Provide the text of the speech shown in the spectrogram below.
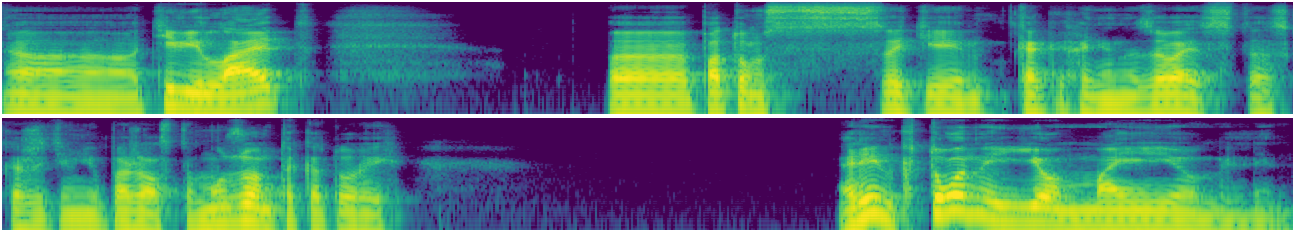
а, TV Lite, а, потом с эти, как их они называются скажите мне, пожалуйста, музон-то, который, рингтоны, ё-моё, блин.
